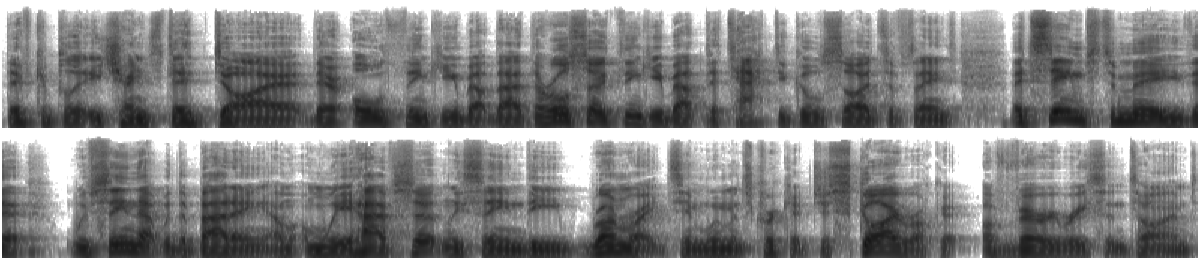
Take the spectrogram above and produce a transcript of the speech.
They've completely changed their diet. They're all thinking about that. They're also thinking about the tactical sides of things. It seems to me that we've seen that with the batting, and we have certainly seen the run rates in women's cricket just skyrocket of very recent times.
